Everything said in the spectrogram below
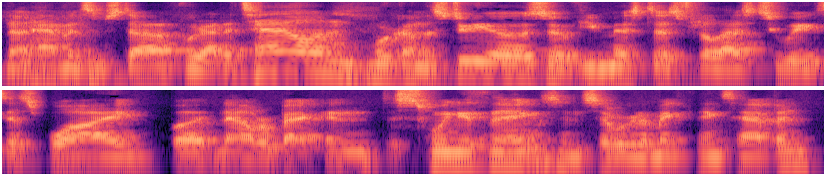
not having some stuff. We were out of town, work on the studio. So if you missed us for the last two weeks, that's why. But now we're back in the swing of things, and so we're going to make things happen.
